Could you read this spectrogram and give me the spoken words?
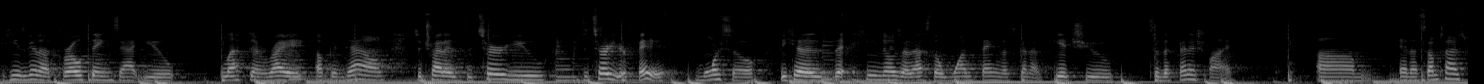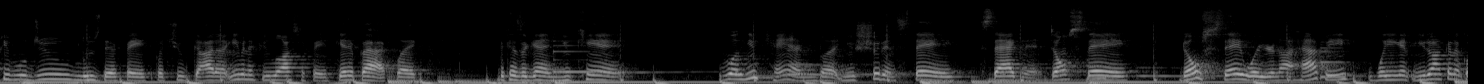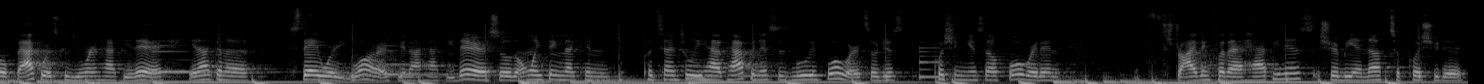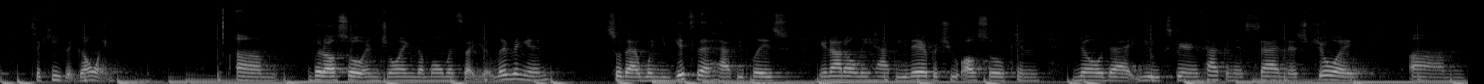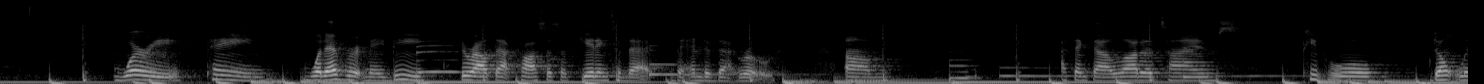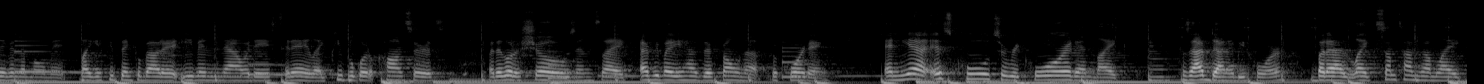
he's going to throw things at you left and right, up and down to try to deter you, deter your faith more so because that he knows that that's the one thing that's gonna get you to the finish line. Um, and uh, sometimes people do lose their faith, but you gotta, even if you lost your faith, get it back. Like, because again, you can't. Well, you can, but you shouldn't stay stagnant. Don't stay. Don't stay where you're not happy. Well, you, you're not gonna go backwards because you weren't happy there. You're not gonna stay where you are if you're not happy there. So the only thing that can potentially have happiness is moving forward. So just pushing yourself forward and striving for that happiness should be enough to push you to to keep it going. Um, but also enjoying the moments that you're living in, so that when you get to that happy place, you're not only happy there, but you also can know that you experience happiness, sadness, joy, um, worry, pain, whatever it may be throughout that process of getting to that the end of that road. Um, I think that a lot of times people don't live in the moment. Like if you think about it, even nowadays today, like people go to concerts or they go to shows and it's like everybody has their phone up recording. And yeah, it's cool to record and like, because I've done it before, but I like sometimes I'm like,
